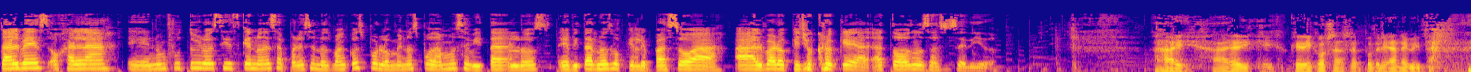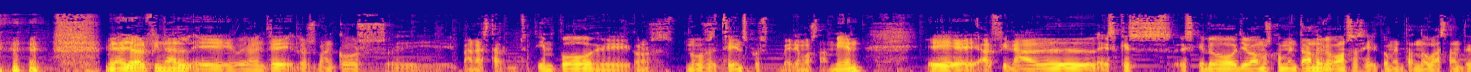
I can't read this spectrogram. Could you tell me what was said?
tal vez, ojalá, eh, en un futuro, si es que no desaparecen los bancos, por lo menos podamos evitarlos, evitarnos lo que le pasó a, Álvaro, que yo creo que a todos nos ha sucedido. Ay, ay, qué, cosas se podrían evitar. Mira, yo al final, eh, obviamente, los bancos eh, van a estar mucho tiempo, eh, con los nuevos exchanges, pues veremos también. Eh, al final, es que es, es que lo llevamos comentando y lo vamos a seguir comentando bastante,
